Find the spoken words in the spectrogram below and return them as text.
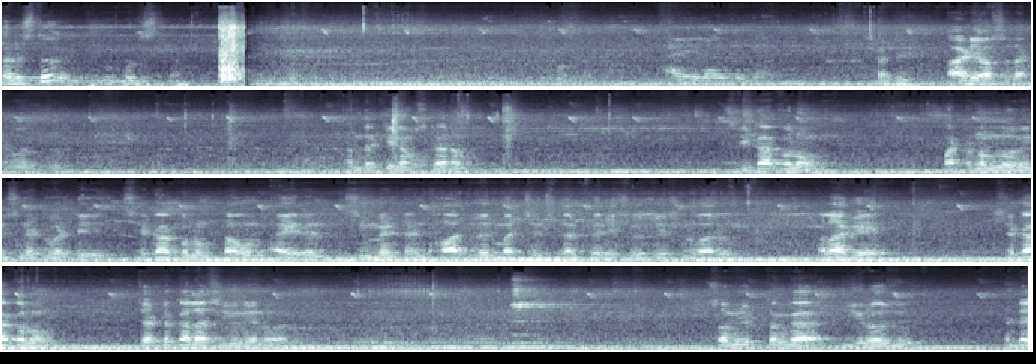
తలుస్తూ ముగిస్తున్నాం. ఆడియో వస్తుంది అక్కడి వరకు. అందరికీ నమస్కారం. శ్రీకాకుళం పట్టణంలో వెలిసినటువంటి Srikakulam town iron cement and hardware merchants welfare association వారు అలాగే శ్రీకాకుళం జట్టు కళాశ యూనియన్ వారు. సంయుక్తంగా ఈరోజు అంటే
